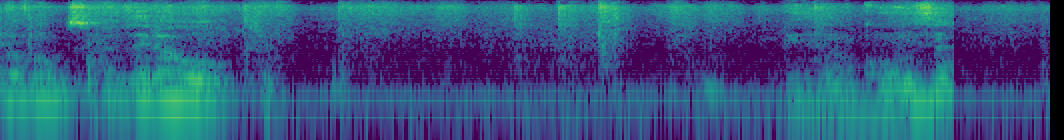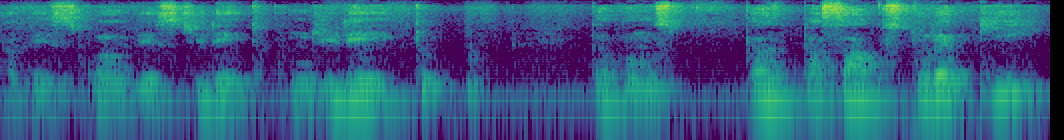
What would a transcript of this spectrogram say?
Vamos fazer a outra. Mesma coisa, avesso com avesso, direito com direito. Então, vamos passar a costura aqui,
